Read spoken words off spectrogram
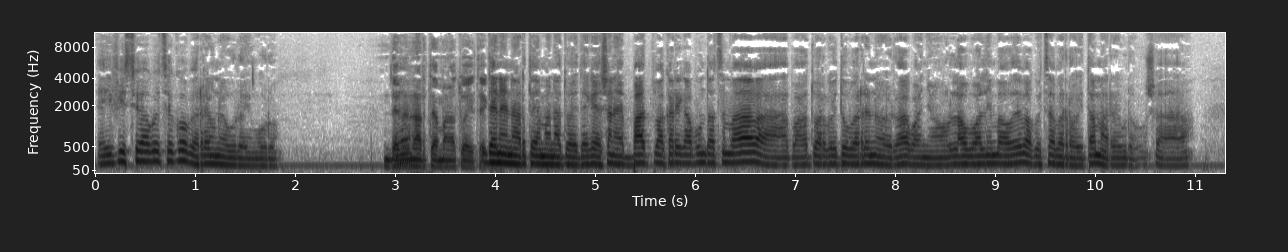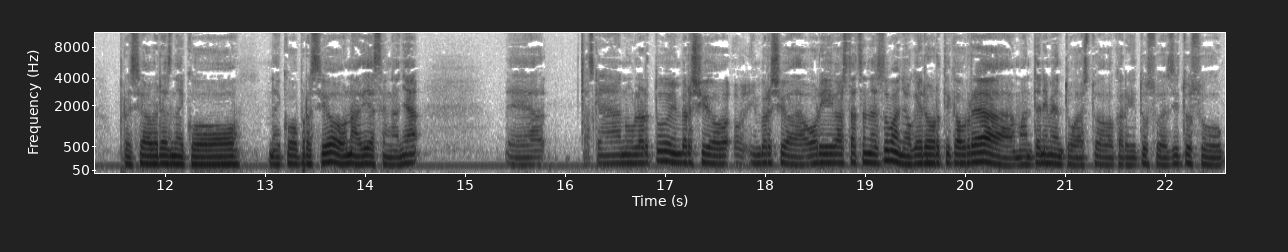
edifizio bakoitzeko berreun euro inguru. Denen Eh? artean manatu daiteke. Denen artean manatu daiteke. Esan, eh, bat bakarrik apuntatzen bada, ba, pagatu beharko ditu berren euroak, baino lau baldin baude bakoitza berrogeita mar euro. Osea, prezioa berez nahiko, nahiko prezio, ona diezen gaina. E, azkenean ulertu, inbertsio, inbertsioa da. Hori gastatzen duzu, baina gero hortik aurrea mantenimentu gastua bakarrik dituzu. Ez dituzu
